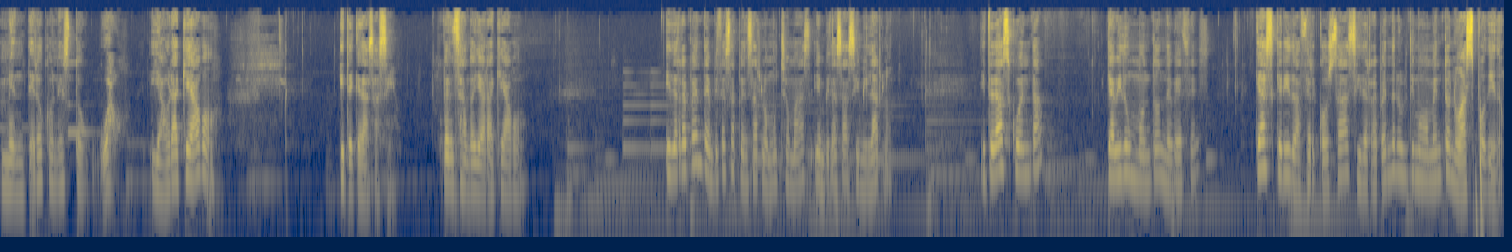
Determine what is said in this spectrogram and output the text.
me entero con esto, wow, ¿y ahora qué hago? Y te quedas así, pensando, ¿y ahora qué hago? Y de repente empiezas a pensarlo mucho más y empiezas a asimilarlo. Y te das cuenta que ha habido un montón de veces que has querido hacer cosas y de repente en el último momento no has podido.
